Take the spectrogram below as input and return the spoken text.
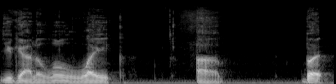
you got a little lake. Uh, but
